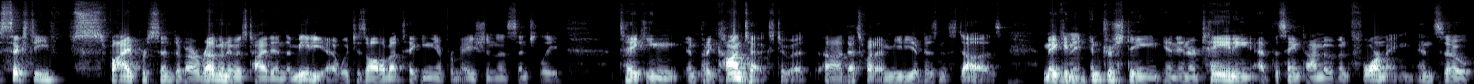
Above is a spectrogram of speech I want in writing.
65% of our revenue is tied into media, which is all about taking information, and essentially taking and putting context to it. Uh, that's what a media business does. making mm-hmm. it interesting and entertaining at the same time of informing. And so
